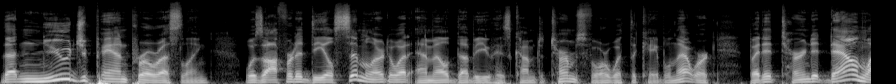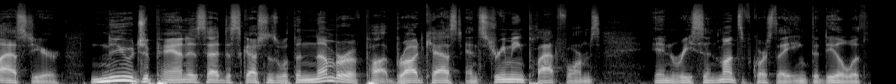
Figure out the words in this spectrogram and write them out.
that New Japan Pro Wrestling was offered a deal similar to what MLW has come to terms for with the cable network, but it turned it down last year. New Japan has had discussions with a number of broadcast and streaming platforms in recent months. Of course, they inked a deal with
